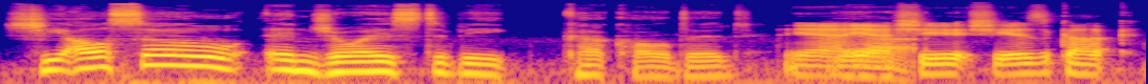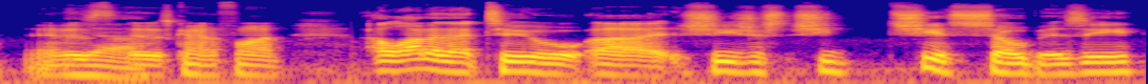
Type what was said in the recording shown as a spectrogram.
She also enjoys to be cuckolded. Yeah, yeah, Yeah. she she is a cuck. It is Yeah. it is kind of fun. A lot of that too. Uh, she just she she is so busy.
